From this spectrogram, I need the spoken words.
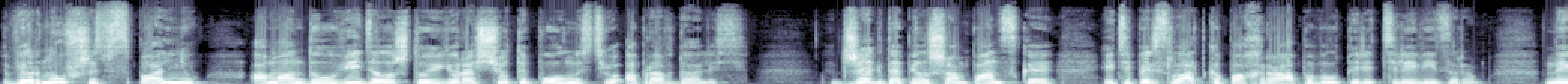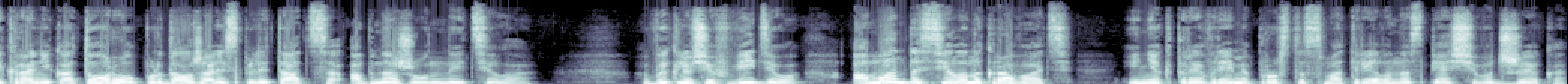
Вернувшись в спальню, Аманда увидела, что ее расчеты полностью оправдались. Джек допил шампанское и теперь сладко похрапывал перед телевизором, на экране которого продолжали сплетаться обнаженные тела. Выключив видео, Аманда села на кровать и некоторое время просто смотрела на спящего Джека,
